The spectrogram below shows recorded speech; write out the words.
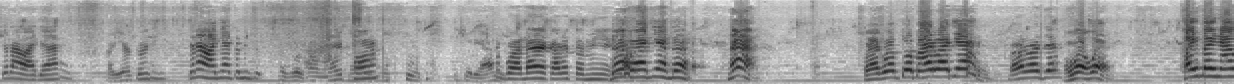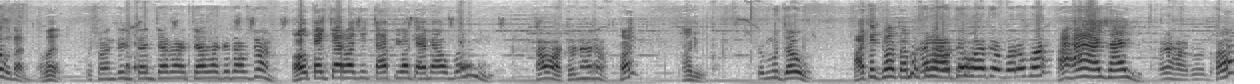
કેટલા તો નહીં. તમે ફોન. ગોડાએ કરો તમે. દસ વાગ્યા દસ. ના. ભાગવામ તો બાર વાગ્યા બાર વાગે? હોવા હોવા. ખાઈ બાઈને આવું તને હવે. શાંતિ ત્રણ ચાર વાગે ચાર વાગે તો આવજો ને. હવે ત્રણ ચાર વાગે ચા પીવા ટાઈમે આવું બરોબર. ને હા વાંધો ને હેડો હા? તો હું જાઉં. હા તો જો તમે આવતો હોય તો બરોબર? હા હા આવીશ આવીશ. અરે હારું હા?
